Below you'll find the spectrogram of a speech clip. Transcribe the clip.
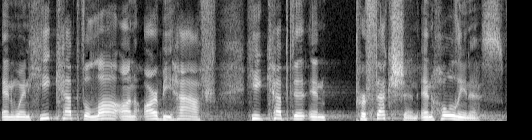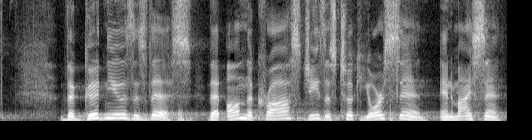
And when He kept the law on our behalf, He kept it in perfection and holiness. The good news is this that on the cross, Jesus took your sin and my sin.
